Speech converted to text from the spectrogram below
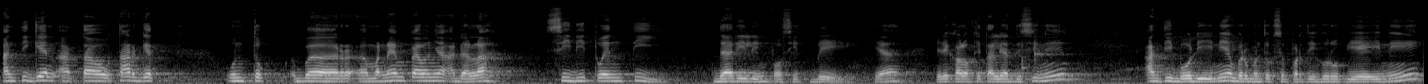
antigen atau target untuk ber, uh, menempelnya adalah CD20 dari limfosit B ya. Jadi kalau kita lihat di sini antibodi ini yang berbentuk seperti huruf Y ini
